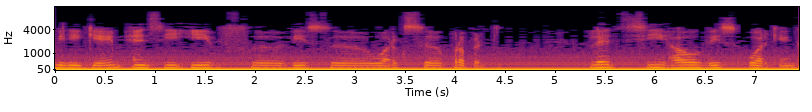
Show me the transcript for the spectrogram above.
mini game and see if uh, this uh, works properly. Let's see how this working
